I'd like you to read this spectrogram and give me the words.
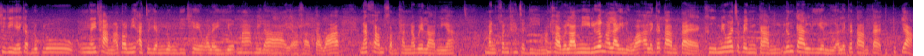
ที่ดีให้กับลูกๆ ในฐานะตอนนี้อาจจะยังลงดีเทลอะไรเยอะมากไม่ได้อะค่ะ แต่ว่าณความสัมพันธ์ณเวลาเนี้ย มันค่อนข้างจะดีมากค่ะ เวลามีเรื่องอะไรหรือว่าอะไรก็ตามแต่ คือไม่ว่าจะเป็นการเรื่องการเรียนหรืออะไรก็ตามแต่ทุก ๆ อย่าง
